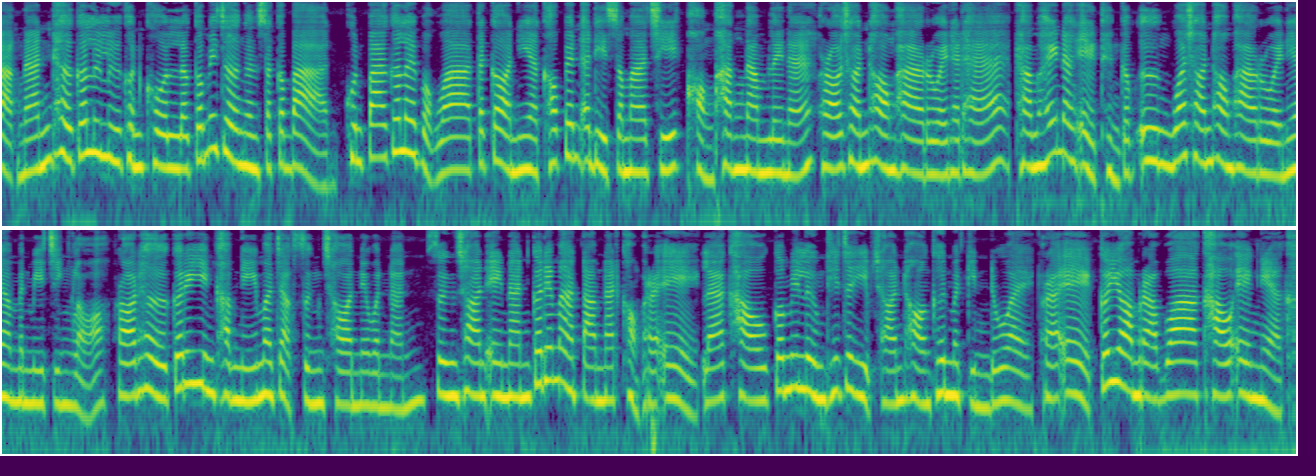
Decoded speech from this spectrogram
จากนั้นเธอก็ลือๆคนๆแล้วก็ไม่เจอเงินสักกะบาท คุณป้าก็เลยบอกว่า แต่ก่อนเนี่ยเขาเป็นอดีตสมาชิกของคังนำเลยนะ เพราะช้อนทองพารวยแท้ๆทำให้นางเอกถึงกับอึ้งว่าช้อนทองพารวยเนี่ยมันมีจริงเหรอ เพราะเธอก็ได้ยินคำนี้มาจากซึงชอนในวันนั้น ซึงชอนเองนั้นก็ได้มาตามนัดของพระเอก และเขาก็ไม่ลืมที่จะหยิบช้อนทองขึ้นมากินด้วย พระเอกก็ยอมรับว่าเขาเองเนี่ยเค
